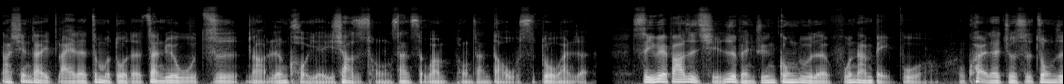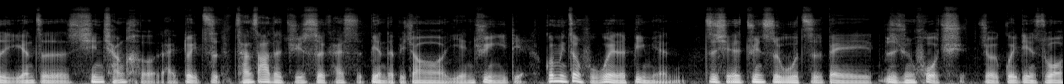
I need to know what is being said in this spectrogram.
那现在来了这么多的战略物资，那人口也一下子从三十万膨胀到五十多万人。十一月八日起，日本军攻入了湖南北部。很快的，就是中日沿着新墙河来对峙，长沙的局势开始变得比较严峻一点。国民政府为了避免这些军事物资被日军获取，就规定说，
